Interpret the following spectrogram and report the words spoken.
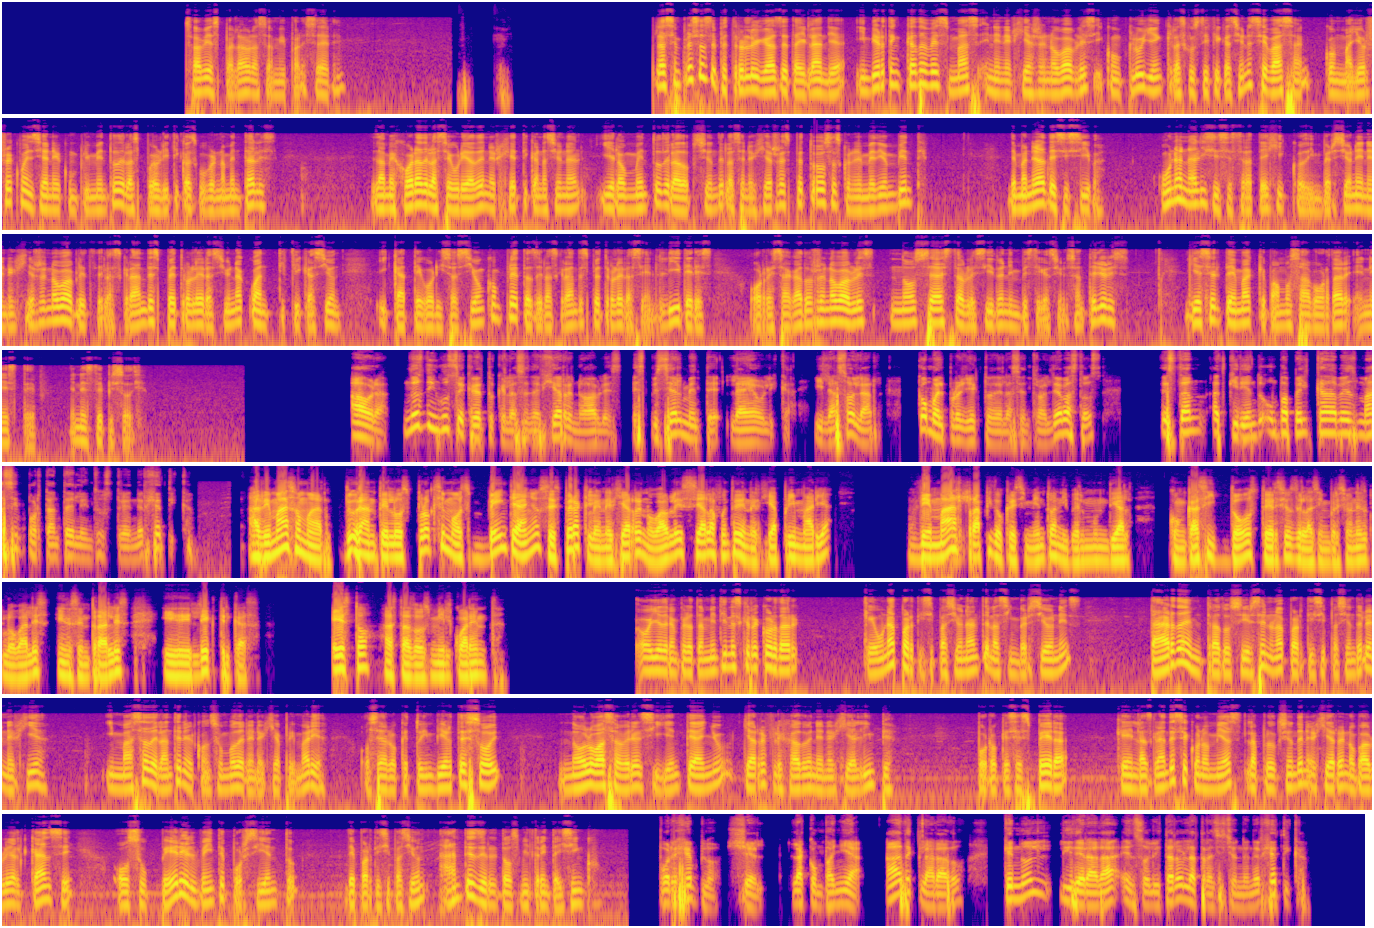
Sabias palabras a mi parecer. ¿eh? Las empresas de petróleo y gas de Tailandia invierten cada vez más en energías renovables y concluyen que las justificaciones se basan con mayor frecuencia en el cumplimiento de las políticas gubernamentales, la mejora de la seguridad energética nacional y el aumento de la adopción de las energías respetuosas con el medio ambiente. De manera decisiva, un análisis estratégico de inversión en energías renovables de las grandes petroleras y una cuantificación y categorización completas de las grandes petroleras en líderes o rezagados renovables no se ha establecido en investigaciones anteriores, y es el tema que vamos a abordar en este, en este episodio. Ahora, no es ningún secreto que las energías renovables, especialmente la eólica y la solar, como el proyecto de la central de abastos, están adquiriendo un papel cada vez más importante en la industria energética. Además, Omar, durante los próximos 20 años se espera que la energía renovable sea la fuente de energía primaria de más rápido crecimiento a nivel mundial, con casi dos tercios de las inversiones globales en centrales eléctricas. Esto hasta 2040. Oye, Adrián, pero también tienes que recordar que una participación alta en las inversiones tarda en traducirse en una participación de la energía y más adelante en el consumo de la energía primaria. O sea, lo que tú inviertes hoy no lo vas a ver el siguiente año ya reflejado en energía limpia. Por lo que se espera que en las grandes economías la producción de energía renovable alcance o supere el 20% de participación antes del 2035. Por ejemplo, Shell, la compañía, ha declarado que no liderará en solitario la transición energética,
